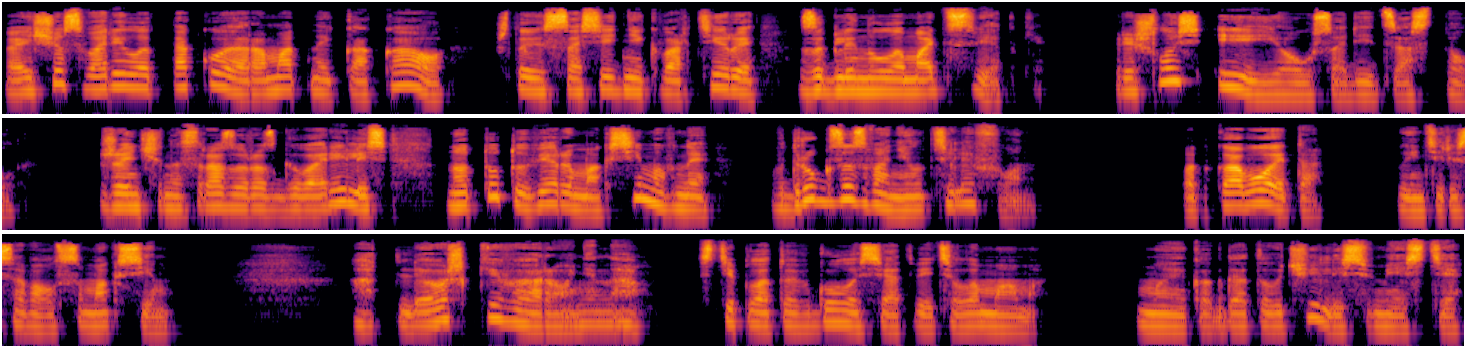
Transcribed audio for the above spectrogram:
а еще сварила такой ароматный какао, что из соседней квартиры заглянула мать Светки. Пришлось и ее усадить за стол. Женщины сразу разговорились, но тут у Веры Максимовны вдруг зазвонил телефон. «От кого это?» — поинтересовался Максим. «От Лёшки Воронина», — с теплотой в голосе ответила мама. «Мы когда-то учились вместе,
